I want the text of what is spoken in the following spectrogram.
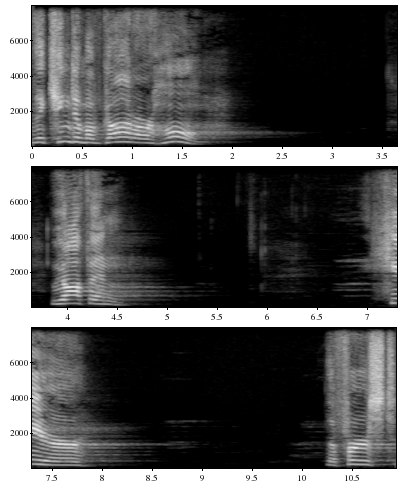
the kingdom of God our home. We often hear the first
